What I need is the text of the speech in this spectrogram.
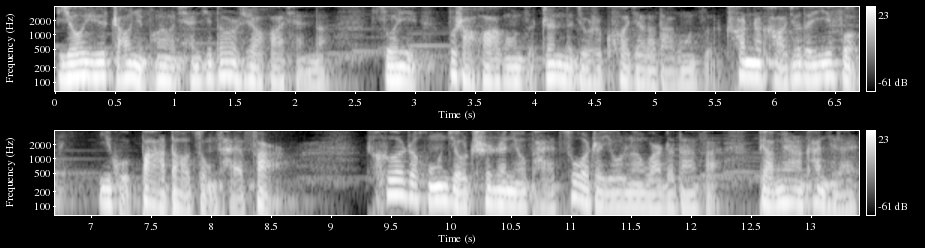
由于找女朋友前期都是需要花钱的，所以不少花花公子真的就是阔家的大公子，穿着考究的衣服，一股霸道总裁范儿。喝着红酒，吃着牛排，坐着游轮，玩着单反，表面上看起来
